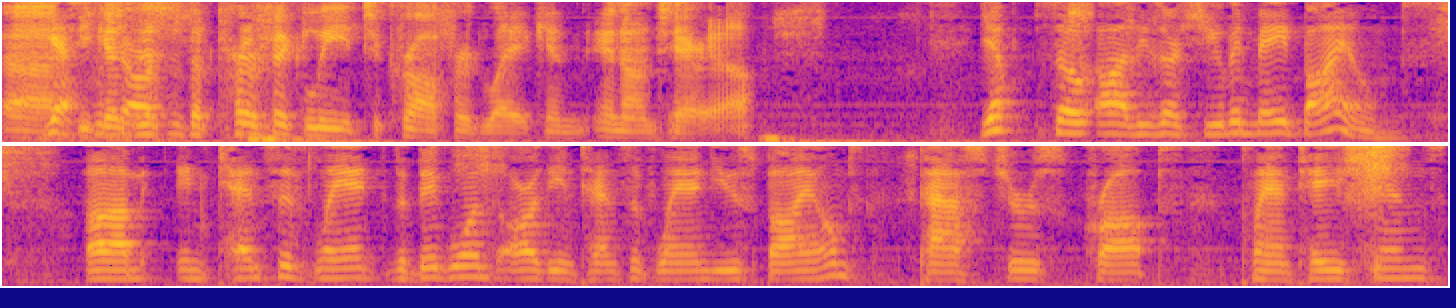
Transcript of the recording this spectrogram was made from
Uh, Yes, because are- this is the perfect lead to Crawford Lake in, in Ontario. Yep. So uh, these are human-made biomes. Um, intensive land. The big ones are the intensive land use biomes: pastures, crops, plantations,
